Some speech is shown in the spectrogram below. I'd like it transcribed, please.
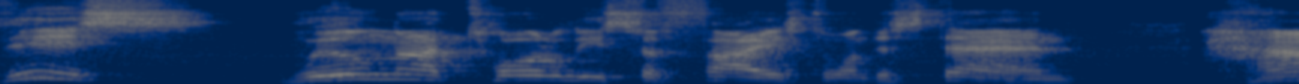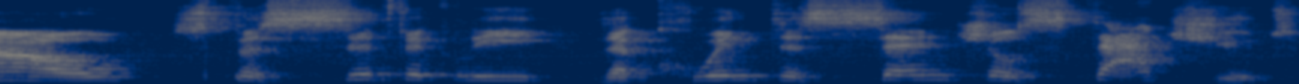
this will not totally suffice to understand how specifically the quintessential statute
